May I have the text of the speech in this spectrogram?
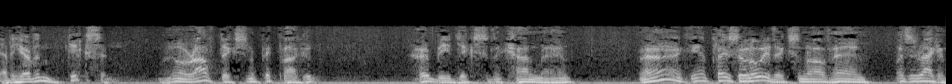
Ever hear of him? Dixon. Well, Ralph Dixon, a pickpocket. Herbie Dixon, a con man. Well, I can't place a Louis Dixon offhand. What's his racket?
